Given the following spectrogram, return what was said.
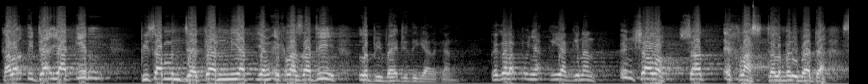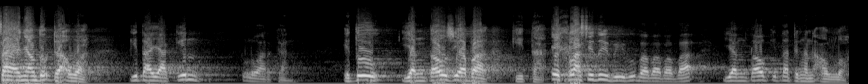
Kalau tidak yakin bisa menjaga niat yang ikhlas tadi lebih baik ditinggalkan. Tapi kalau punya keyakinan insya Allah saat ikhlas dalam beribadah saya hanya untuk dakwah. Kita yakin keluarkan. Itu yang tahu siapa? Kita. Ikhlas itu ibu-ibu bapak-bapak yang tahu kita dengan Allah.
